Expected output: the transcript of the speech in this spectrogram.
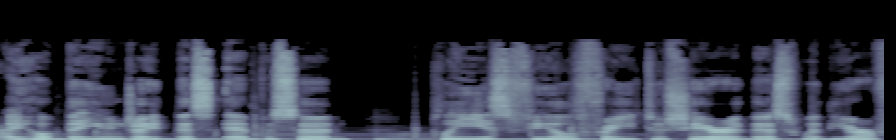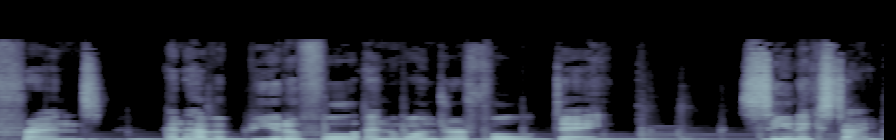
I hope that you enjoyed this episode. Please feel free to share this with your friends and have a beautiful and wonderful day. See you next time.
